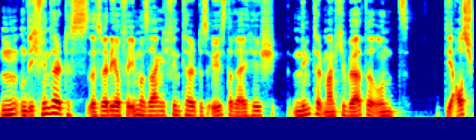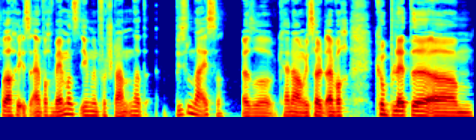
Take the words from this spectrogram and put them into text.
Mhm, und ich finde halt, das, das werde ich auch für immer sagen, ich finde halt, das Österreichisch nimmt halt manche Wörter und die Aussprache ist einfach, wenn man es irgendwann verstanden hat, ein bisschen nicer. Also, keine Ahnung, ist halt einfach komplette, ähm,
